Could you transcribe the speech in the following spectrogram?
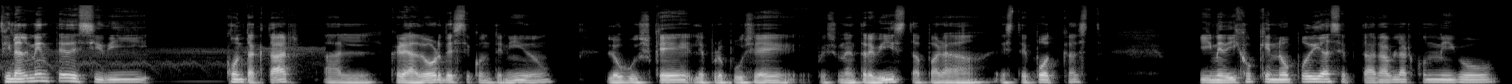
Finalmente decidí contactar al creador de este contenido, lo busqué, le propuse pues una entrevista para este podcast y me dijo que no podía aceptar hablar conmigo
